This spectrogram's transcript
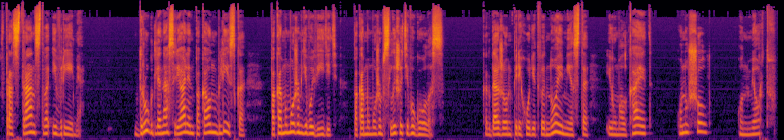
в пространство и время. Друг для нас реален, пока он близко, пока мы можем его видеть, пока мы можем слышать его голос. Когда же он переходит в иное место и умолкает, он ушел, он мертв.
